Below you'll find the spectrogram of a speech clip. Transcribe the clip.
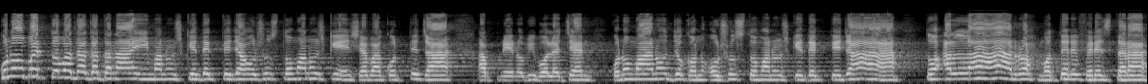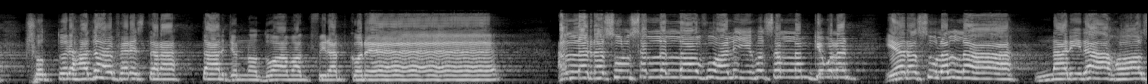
কোনো বাধ্যবাধকতা নাই। মানুষকে দেখতে যা অসুস্থ মানুষকে সেবা করতে যা। আপনি নবী বলেছেন, কোন মানুষ যখন অসুস্থ মানুষকে দেখতে যা, তো আল্লাহর রহমতের ফেরেশতারা, সত্তর হাজার ফেরেশতারা তার জন্য দোয়া মাগ ফিরাত করে। আল্লাহ রাসূল সাল্লাল্লাহু আলাইহি ওয়াসাল্লামকে বলেন ইয়া রাসূল আল্লাহ নারীরা হজ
